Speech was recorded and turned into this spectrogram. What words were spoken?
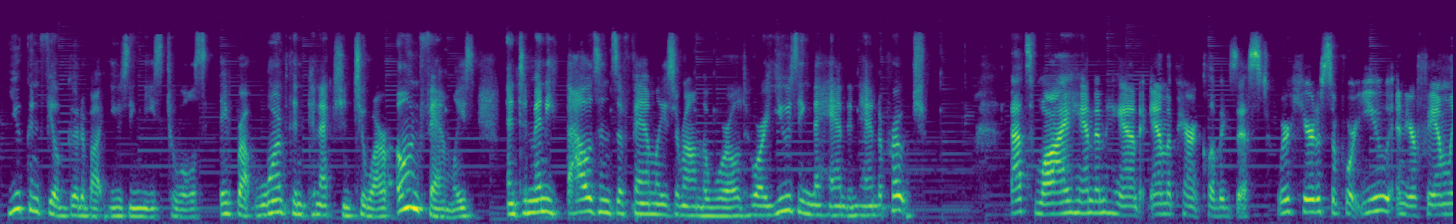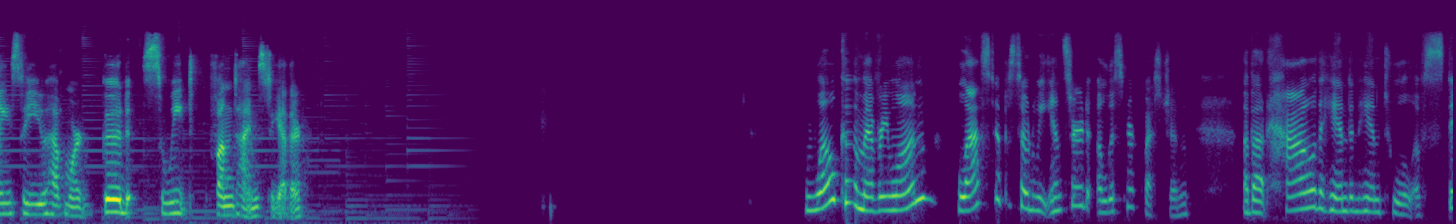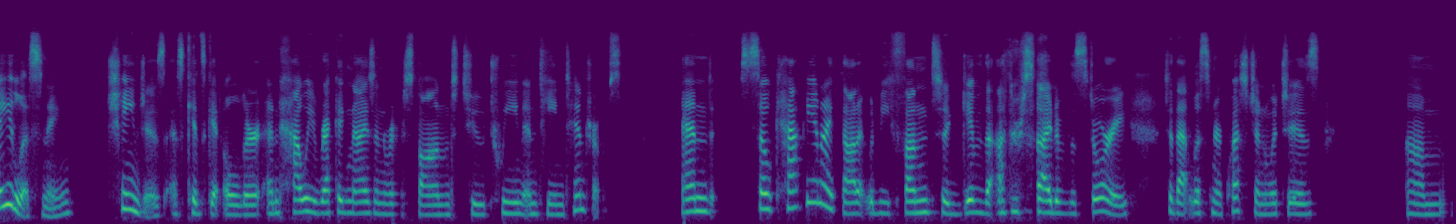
you can feel good about using these tools. They've brought warmth and connection to our own families and to many thousands of families around the world who are using the hand in hand approach. That's why Hand in Hand and the Parent Club exist. We're here to support you and your family so you have more good, sweet, fun times together. Welcome, everyone. Last episode, we answered a listener question about how the hand in hand tool of stay listening changes as kids get older and how we recognize and respond to tween and teen tantrums. And so Kathy and I thought it would be fun to give the other side of the story to that listener question, which is um,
